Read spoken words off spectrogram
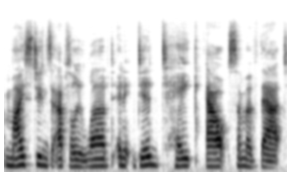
my students absolutely loved and it did take out some of that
